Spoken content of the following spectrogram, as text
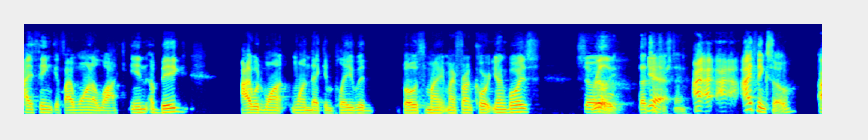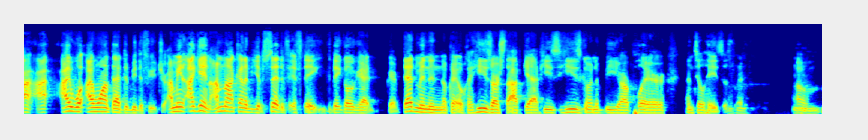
I think if I want to lock in a big, I would want one that can play with both my my front court young boys. So Really, that's yeah. interesting. I, I, I- I think so. I, I, I, want that to be the future. I mean, again, I'm not going to be upset if, if they, they go get, get Dedmon and okay, okay, he's our stopgap. He's he's going to be our player until Hayes is there. Mhm. Um,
